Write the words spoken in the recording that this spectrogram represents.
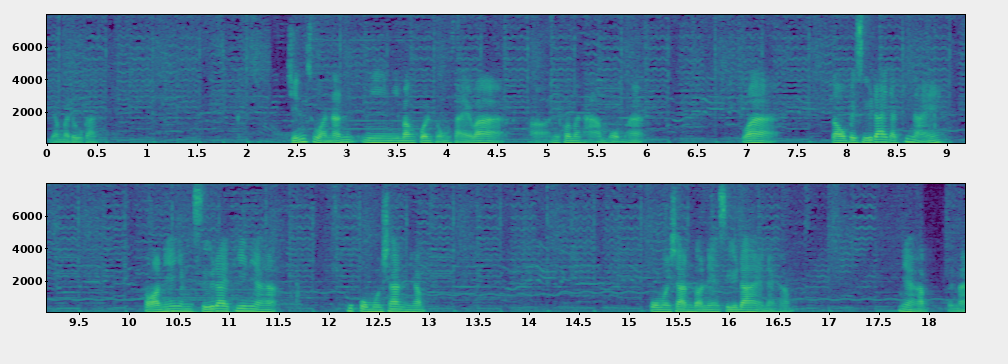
เดี๋ยวมาดูกัน ชิ้นส่วนนั้นมีมีบางคนสงสัยว่า มีคนมาถามผมฮะว่าเราไปซื้อได้จากที่ไหน ตอนนี้ยังซื้อได้ที่เนี่ยฮะที่โปรโมชั่นครับ โปรโมชั่นตอนนี้ซื้อได้นะครับ เนี่ยครับเห็นไหม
